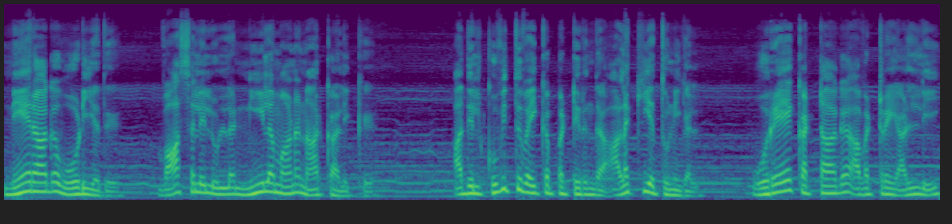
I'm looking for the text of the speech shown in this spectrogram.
நேராக ஓடியது. வாசலில் உள்ள நீளமான நாற்காலிக்கு அதில் குவித்து வைக்கப்பட்டிருந்த அலக்கிய துணிகள் ஒரே கட்டாக அவற்றை அள்ளி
